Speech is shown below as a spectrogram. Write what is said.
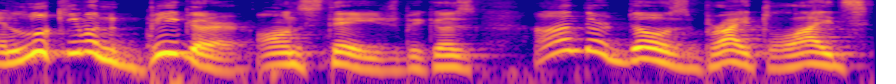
and look even bigger on stage because under those bright lights,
